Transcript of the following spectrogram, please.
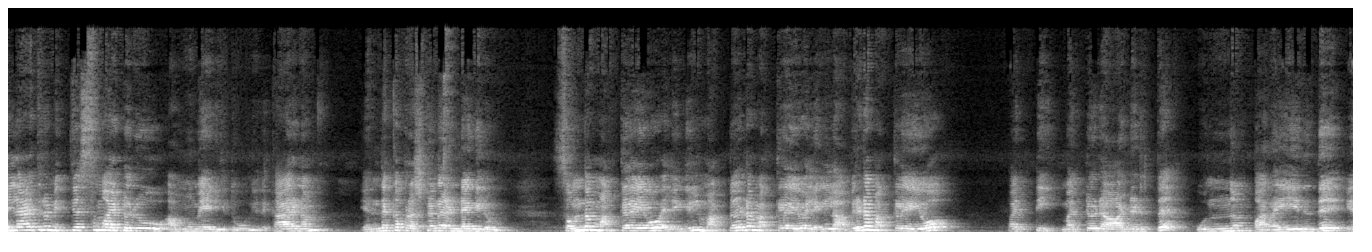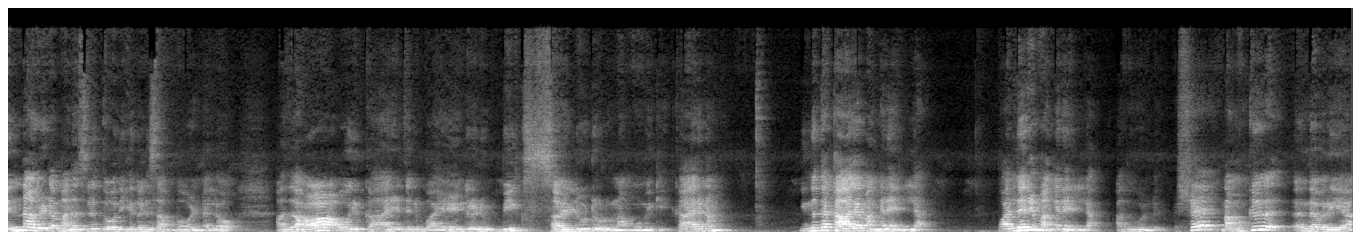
എല്ലാത്തിനും വ്യത്യസ്തമായിട്ടൊരു അമ്മൂമ്മയെ എനിക്ക് തോന്നിയത്. കാരണം എന്തൊക്കെ പ്രശ്നങ്ങൾ ഉണ്ടെങ്കിലും സ്വന്തം മക്കളെയോ അല്ലെങ്കിൽ മക്കളുടെ മക്കളെയോ അല്ലെങ്കിൽ അവരുടെ മക്കളെയോ പറ്റി മറ്റൊരാളുടെ അടുത്ത് ഒന്നും പറയരുത് എന്ന് അവരുടെ മനസ്സിൽ തോന്നിക്കുന്ന ഒരു സംഭവം ഉണ്ടല്ലോ. അത് ആ ഒരു കാര്യത്തിന് ഭയങ്കര ഒരു ബിഗ് സല്യൂട്ട് കൊടുക്കണം അമ്മൂമ്മയ്ക്ക്. കാരണം ഇന്നത്തെ കാലം അങ്ങനെയല്ല. പലരും അങ്ങനെയല്ല അതുകൊണ്ട്. പക്ഷെ നമുക്ക് എന്താ പറയാ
